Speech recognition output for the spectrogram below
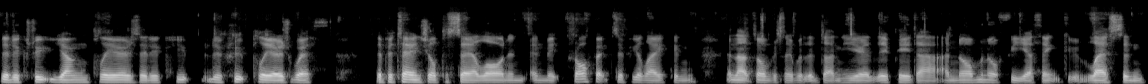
they recruit young players. They recruit recruit players with the potential to sell on and, and make profits, if you like, and and that's obviously what they've done here. They paid a, a nominal fee, I think less than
